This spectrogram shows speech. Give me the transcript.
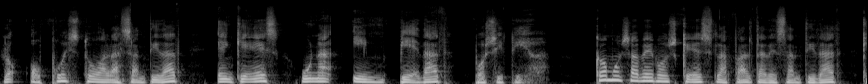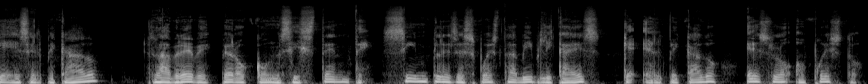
lo opuesto a la santidad en que es una impiedad positiva. ¿Cómo sabemos que es la falta de santidad que es el pecado? La breve pero consistente, simple respuesta bíblica es que el pecado es lo opuesto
